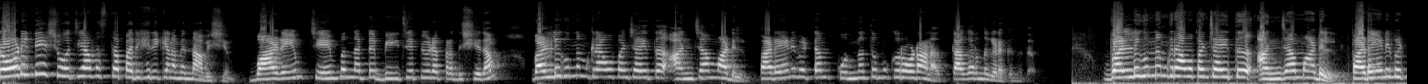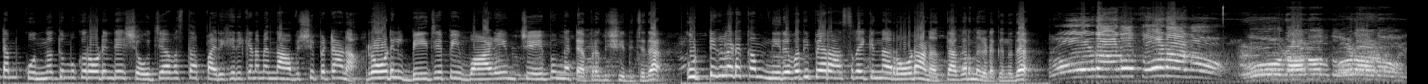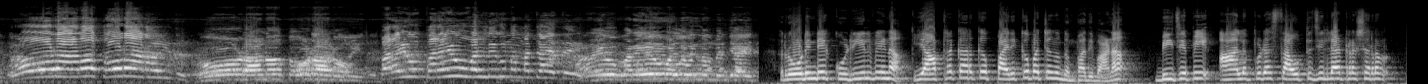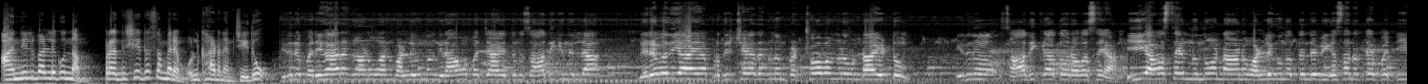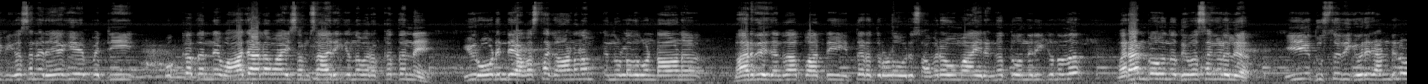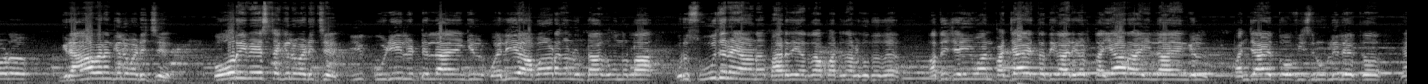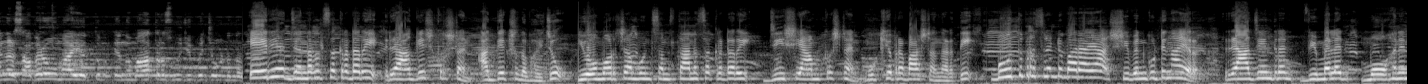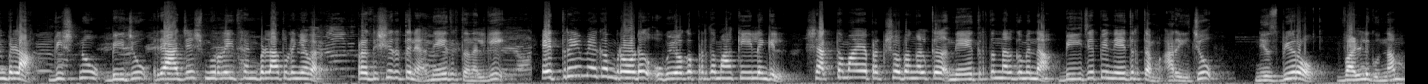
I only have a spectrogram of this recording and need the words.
റോഡിന്റെ ശോച്യാവസ്ഥ പരിഹരിക്കണമെന്ന ആവശ്യം വാഴയും ചേമ്പും നട്ട് ബി ജെ പിയുടെ പ്രതിഷേധം വള്ളികുന്നം ഗ്രാമപഞ്ചായത്ത് അഞ്ചാം വാർഡിൽ പടയണിവട്ടം കുന്നത്തുമുക്ക് റോഡാണ് തകർന്നു കിടക്കുന്നത്. വള്ളികുന്നം ഗ്രാമപഞ്ചായത്ത് അഞ്ചാം വാർഡിൽ പടയണിവട്ടം കുന്നത്തുമുക്ക് റോഡിന്റെ ശോച്യാവസ്ഥ പരിഹരിക്കണമെന്നാവശ്യപ്പെട്ടാണ് റോഡിൽ ബി ജെ പി വാഴയും ചേമ്പും നട്ട് പ്രതിഷേധിച്ചത്. കുട്ടികളടക്കം നിരവധി പേർ ആശ്രയിക്കുന്ന റോഡാണ് തകർന്നു കിടക്കുന്നത്. റോഡാണോ തോടാണോ? റോഡാണോ തോടാണോ? തോടാണോ? പറയൂ പറയൂ വള്ളികുന്നം പഞ്ചായത്ത്. പറയൂ പറയൂ വള്ളുകുന്നം പഞ്ചായത്ത്. റോഡിന്റെ കുഴിയിൽ വീണ് യാത്രക്കാർക്ക് പരിക്ക് പറ്റുന്നതും പതിവാണ്. B J P Alappuzha south ജില്ലാ ട്രഷറർ അനിൽ വള്ളികുന്നം പ്രതിഷേധ സമരം ഉദ്ഘാടനം ചെയ്തു. ഇതിന് പരിഹാരം കാണുവാൻ വള്ളികുന്നം ഗ്രാമപഞ്ചായത്തിന് സാധിക്കുന്നില്ല. നിരവധിയായ പ്രതിഷേധങ്ങളും പ്രക്ഷോഭങ്ങളും ഉണ്ടായിട്ടും ഇതിന് സാധിക്കാത്ത ഒരവസ്ഥയാണ് ഈ അവസ്ഥയിൽ നിന്നുകൊണ്ടാണ് വള്ളികുന്നത്തിന്റെ വികസനത്തെ പറ്റി വികസന രേഖയെപ്പറ്റി ഒക്കെ തന്നെ വാചാലമായി സംസാരിക്കുന്നവരൊക്കെ തന്നെ ഈ റോഡിന്റെ അവസ്ഥ കാണണം എന്നുള്ളത് കൊണ്ടാണ് ഭാരതീയ ജനതാ പാർട്ടി ഇത്തരത്തിലുള്ള ഒരു സമരവുമായി രംഗത്ത് വന്നിരിക്കുന്നത്. വരാൻ പോകുന്ന ദിവസങ്ങളിൽ ഈ ദുസ്ഥിതിക്ക് ഒരു രണ്ടിലോട് ഗ്രാവനെങ്കിലും അടിച്ച് കോറി വേസ്റ്റ് എങ്കിലും അടിച്ച് ഈ കുഴിയിലിട്ടില്ല എങ്കിൽ വലിയ അപകടങ്ങൾ ഉണ്ടാകുമെന്നുള്ള ഒരു സൂചനയാണ് ഭാരതീയ ജനതാ പാർട്ടി നൽകുന്നത്. അത് ചെയ്യുവാൻ പഞ്ചായത്ത് അധികാരികൾ തയ്യാറായില്ല എങ്കിൽ പഞ്ചായത്ത് ഓഫീസിനുള്ളിലേക്ക് ഞങ്ങൾ സമരവുമായി എത്തും എന്ന് മാത്രം സൂചിപ്പിച്ചുകൊണ്ട് area general secretary Rakesh Krishnan അധ്യക്ഷത വഹിച്ചു. യുവമോർച്ച മുൻ സംസ്ഥാന സെക്രട്ടറി ജി ശ്യാംകൃഷ്ണൻ മുഖ്യപ്രഭാഷണം നടത്തി. ബൂത്ത് പ്രസിഡന്റുമാരായ ശിവൻകുട്ടി നായർ രാജേന്ദ്രൻ വിമലൻ മോഹനൻ പിള്ള വിഷ്ണു ബിജു രാജേഷ് മുരളീധരൻ പിള്ള തുടങ്ങിയവർ പ്രതിഷേധത്തിന് നേതൃത്വം നൽകി. എത്രയും വേഗം റോഡ് ഉപയോഗപ്രദമാക്കിയില്ലെങ്കിൽ ശക്തമായ പ്രക്ഷോഭങ്ങൾക്ക് നേതൃത്വം നൽകുമെന്ന് ബി നേതൃത്വം അറിയിച്ചു. News bureau Vallikunnam.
